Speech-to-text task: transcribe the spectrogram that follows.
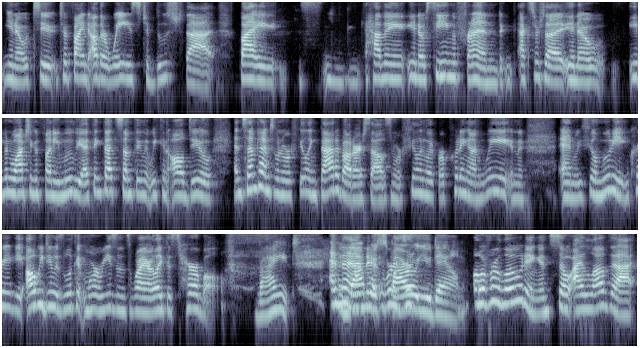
you know, to, to find other ways to boost that by having, you know, seeing a friend exercise, you know, even watching a funny movie. I think that's something that we can all do. And sometimes when we're feeling bad about ourselves and we're feeling like we're putting on weight and and we feel moody and cranky, all we do is look at more reasons why our life is terrible. Right. and, and then that will spiral you down. Overloading. And so I love that.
